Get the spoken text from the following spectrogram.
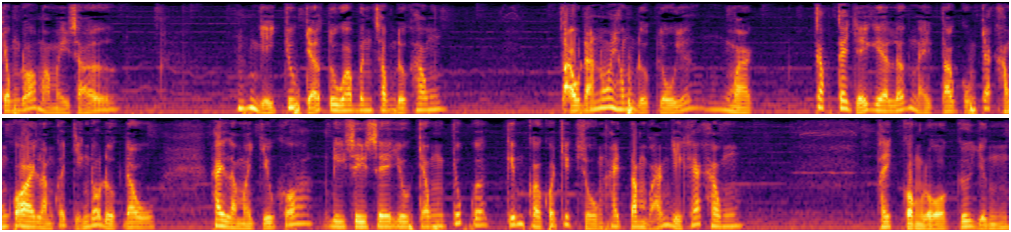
trong đó mà mày sợ. Vậy chú chở tôi qua bên sông được không? Tao đã nói không được rồi á, mà cấp cái dãy ghe lớn này tao cũng chắc không có ai làm cái chuyện đó được đâu. Hay là mày chịu khó đi xì xê vô trong chút á, kiếm coi có chiếc xuồng hay tâm bản gì khác không? Thấy con lụa cứ dựng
